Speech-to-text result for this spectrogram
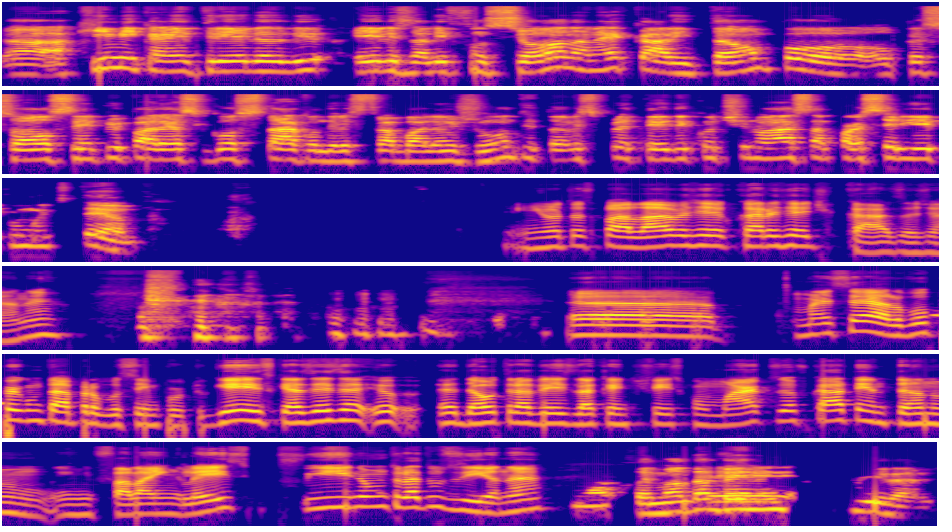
a, a química entre eles ali, eles ali funciona, né, cara? Então, pô, o pessoal sempre parece gostar quando eles trabalham junto, então eles pretendem continuar essa parceria aí por muito tempo. Em outras palavras, o cara já é de casa, já, né? uh, Marcelo, vou perguntar para você em português, que às vezes eu, é da outra vez lá que a gente fez com o Marcos, eu ficava tentando em falar inglês e não traduzia, né? Você manda bem, é... velho.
